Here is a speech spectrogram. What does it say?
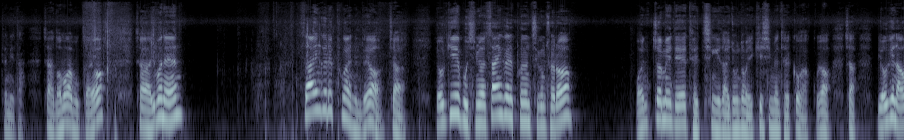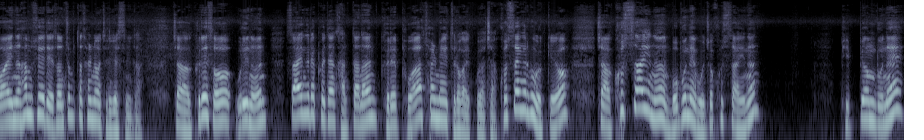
됩니다. 자, 넘어가 볼까요? 자, 이번엔 사인 그래프가 있는데요. 자, 여기에 보시면 사인 그래프는 지금처럼 원점에 대해 대칭이다. 이 정도만 익히시면 될 것 같고요. 자, 여기 나와 있는 함수에 대해서는 좀 이따 설명을 드리겠습니다. 자, 그래서 우리는 사인 그래프에 대한 간단한 그래프와 설명이 들어가 있고요. 자, 코사인 그래프 볼게요. 자, 코사인은 뭐분의 뭐죠? 코사인은 빗변분의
